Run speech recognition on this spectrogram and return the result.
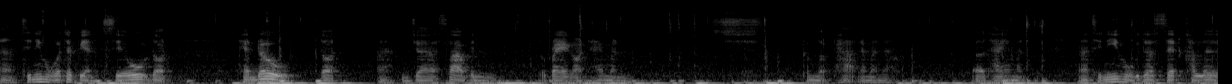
อะทีนี้ผมก็จะเปลี่ยนเซลล์ handle dot อะผมจะสร้างเป็นตัวแปรก่อนให้มันกำหนดผ่านให้มันนะ เออท้ายให้มัน อะทีนี้ผมก็จะ set color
